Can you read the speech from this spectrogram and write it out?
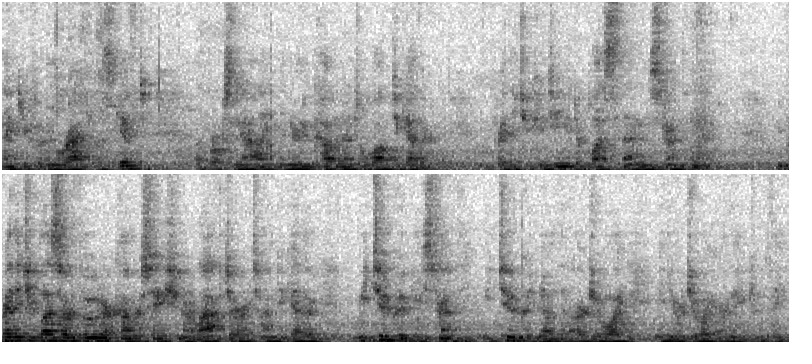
Thank you for the miraculous gift of Brooks and Allie and their new covenantal love together. We pray that you continue to bless them and strengthen them. We pray that you bless our food, our conversation, our laughter, our time together. We too could be strengthened. We too could know that our joy and your joy are made complete.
